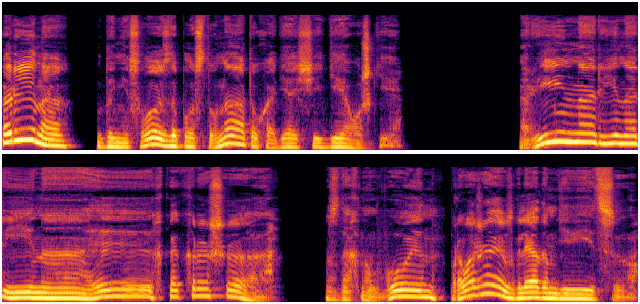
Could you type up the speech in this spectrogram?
«Рина!» — донеслось до пластуна от уходящей девушки. «Рина, Рина, Рина! Эх, как хороша!» Вздохнул воин, провожая взглядом девицу.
